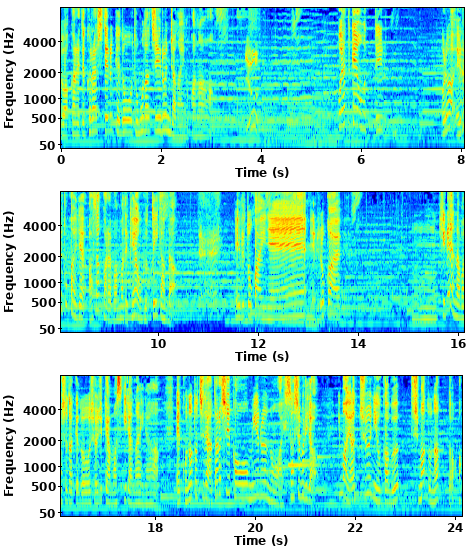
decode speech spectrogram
別れて暮らしてるけど友達いるんじゃないのかな。ようこうやって剣を振っている。俺はエルト界で朝から晩まで剣を振っていたんだ。エルト界ねうんエルト界。うーん、綺麗な場所だけど正直あんま好きじゃないな。え、この土地で新しい顔を見るのは久しぶりだ。今や宙に浮かぶ島となった。あ、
